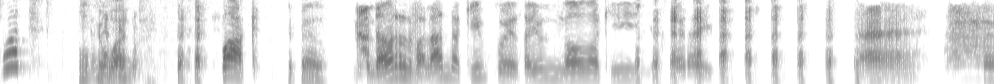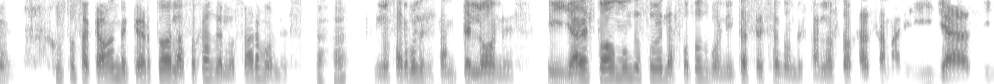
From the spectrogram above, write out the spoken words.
What? ¿Cómo que what? Fuck. ¿Qué pedo? Me andaba resbalando aquí, pues hay un lodo aquí afuera y... Ah, ah. Justo se acaban de caer todas las hojas de los árboles. Ajá. Los árboles están pelones. Y ya ves, todo el mundo sube las fotos bonitas esas donde están las hojas amarillas y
